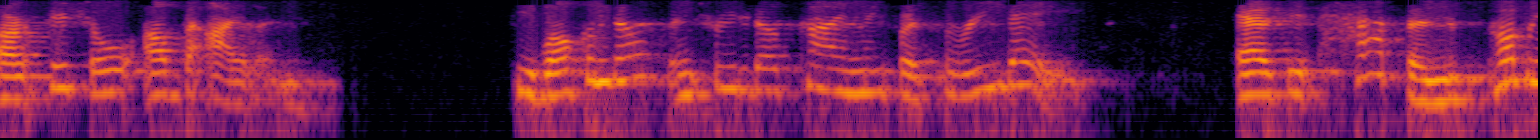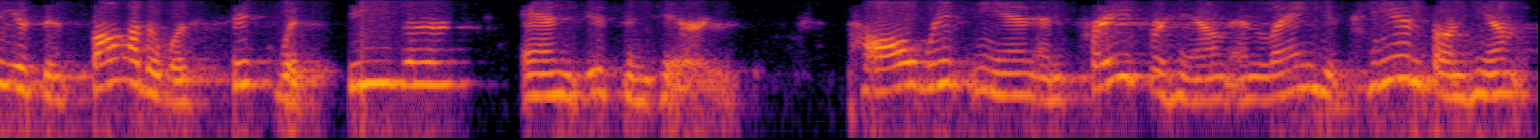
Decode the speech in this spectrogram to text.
or official of the island. He welcomed us and treated us kindly for three days. As it happened, Publius' father was sick with fever and dysentery. Paul went in and prayed for him, and laying his hands on him,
